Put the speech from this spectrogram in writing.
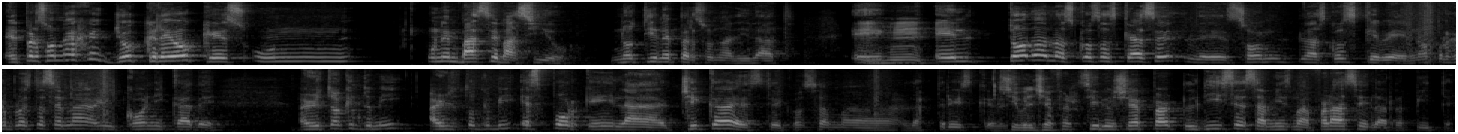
El personaje yo creo que es un, un envase vacío, no tiene personalidad. Eh, él, todas las cosas que hace son las cosas que ve, ¿no? Por ejemplo, esta escena icónica de Are you talking to me? Are you talking to me? Es porque la chica, este, ¿cómo se llama? La actriz que... Sybil Shepherd. Sybil Shepard dice esa misma frase y la repite.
